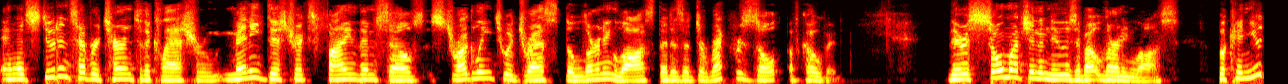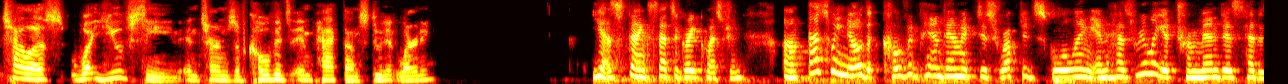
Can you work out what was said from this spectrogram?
And as students have returned to the classroom, many districts find themselves struggling to address the learning loss that is a direct result of COVID. There is so much in the news about learning loss, but can you tell us what you've seen in terms of COVID's impact on student learning? Yes, thanks. That's a great question. Um, as we know, the COVID pandemic disrupted schooling and has really a tremendous had a,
